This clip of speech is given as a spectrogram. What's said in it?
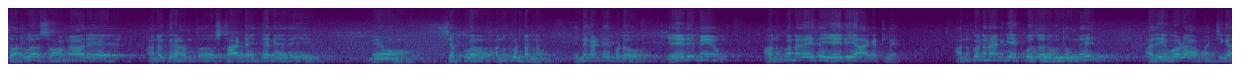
త్వరలో స్వామివారి అనుగ్రహంతో స్టార్ట్ అయింది అనేది మేము చెప్పు అనుకుంటున్నాం. ఎందుకంటే ఇప్పుడు ఏది మేము అనుకున్నదైతే ఏది ఆగట్లే. అనుకున్న దానికి ఎక్కువ జరుగుతుంది. అది కూడా మంచిగా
